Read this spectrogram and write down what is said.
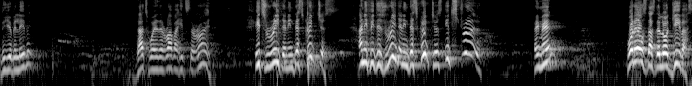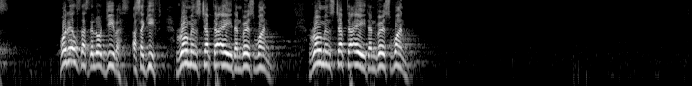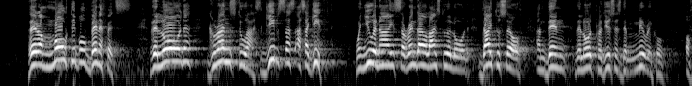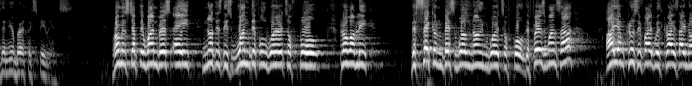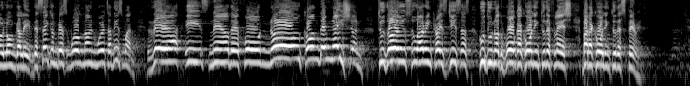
Do you believe it? That's where the rubber hits the road. It's written in the scriptures. And if it is written in the scriptures, it's true. Amen? What else does the Lord give us? What else does the Lord give us as a gift? Romans chapter 8 and verse 1. Romans chapter 8 and verse 1. There are multiple benefits the Lord grants to us, gives us as a gift when you and I surrender our lives to the Lord, die to self, and then the Lord produces the miracle of the new birth experience. Romans chapter 1, verse 8. Notice these wonderful words of Paul. Probably the second best well known words of Paul. The first ones are, I am crucified with Christ, I no longer live. The second best well known words are this one There is now, therefore, no condemnation to those who are in Christ Jesus, who do not walk according to the flesh, but according to the Spirit.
